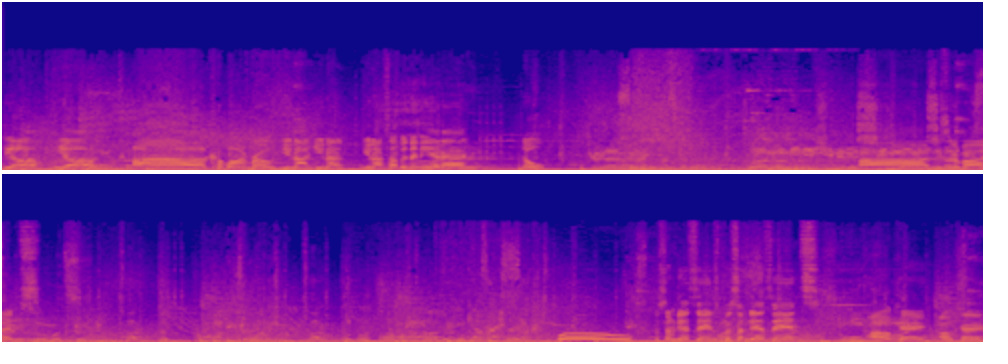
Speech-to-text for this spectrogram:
Yeah. Yeah. Ah, come on, bro. You not you not you not subbing any of that? Nope. Ah, are the vibes. Woo! Put some distance. Put some distance. Okay. Okay.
